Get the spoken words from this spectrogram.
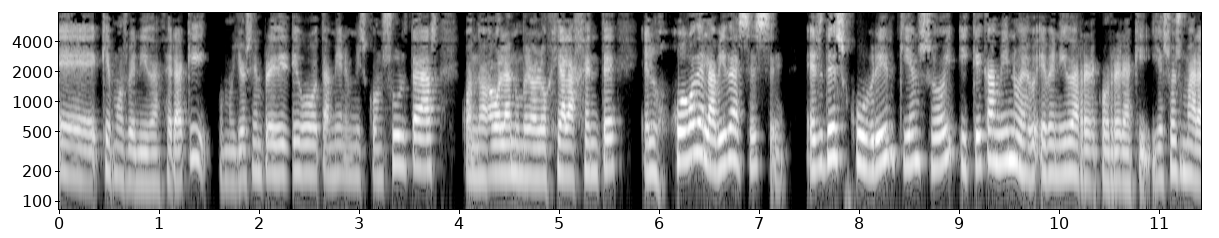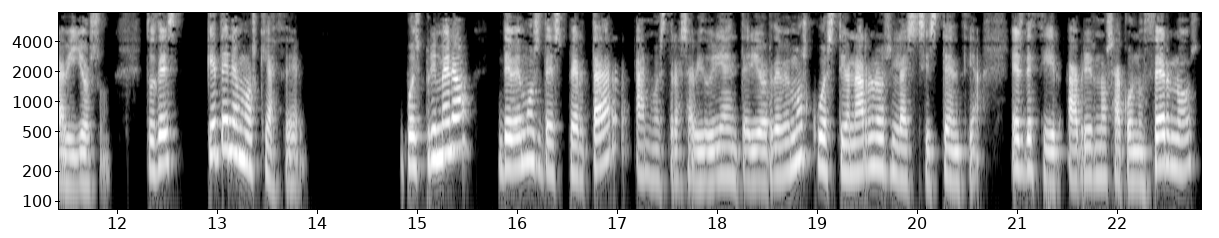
eh, que hemos venido a hacer aquí. Como yo siempre digo también en mis consultas, cuando hago la numerología a la gente, el juego de la vida es ese, es descubrir quién soy y qué camino he, he venido a recorrer aquí. Y eso es maravilloso. Entonces, ¿qué tenemos que hacer? Pues primero, debemos despertar a nuestra sabiduría interior, debemos cuestionarnos la existencia, es decir, abrirnos a conocernos,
